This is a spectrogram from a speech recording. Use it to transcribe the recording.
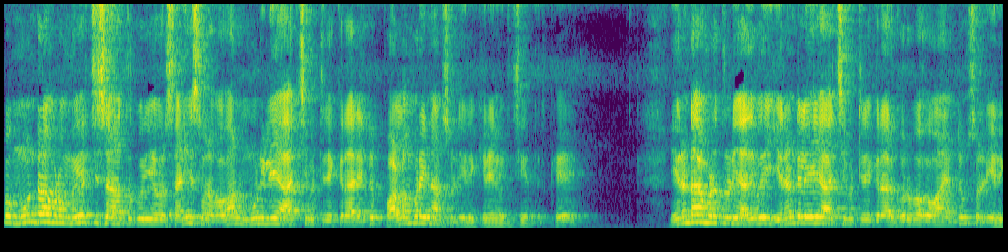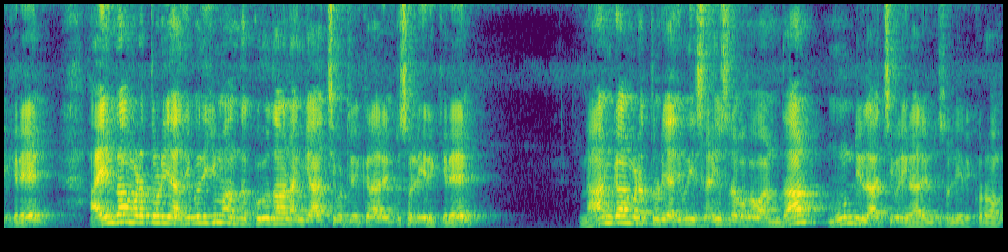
இப்போ மூன்றாம் இடம் முயற்சி சாணத்துக்குரியவர் சனீஸ்வர பகவான் மூணிலே ஆட்சி பெற்றிருக்கிறார் என்று பலமுறை நான் சொல்லியிருக்கிறேன் விருச்சிகத்திற்கு. இரண்டாம் இடத்துடைய அதிபதி இரண்டிலேயே ஆட்சி பெற்றிருக்கிறார் குரு பகவான் என்றும் சொல்லியிருக்கிறேன். ஐந்தாம் இடத்துடைய அதிபதியும் அந்த குருதான் அங்கே ஆட்சி பெற்றிருக்கிறார் என்று சொல்லியிருக்கிறேன். நான்காம் இடத்துடைய அதிபதி சனீஸ்வர பகவான் தான் மூன்றில் ஆட்சி வருகிறார் என்று சொல்லியிருக்கிறோம்.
